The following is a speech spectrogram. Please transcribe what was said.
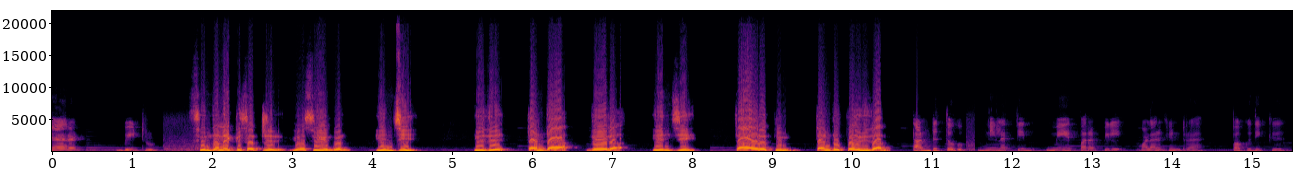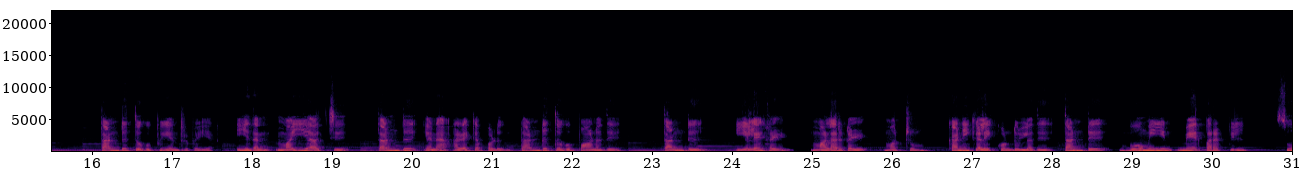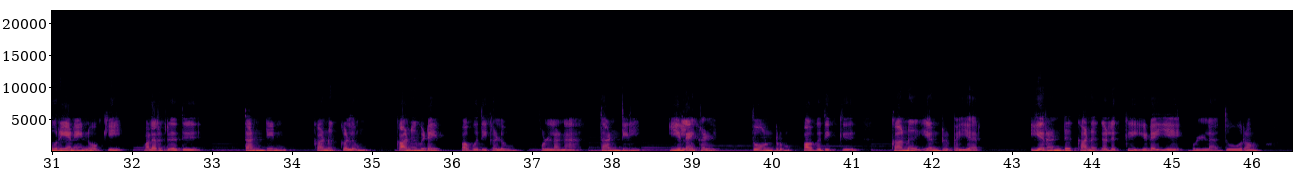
கேரட் பீட்ரூட். சிந்தனைக்கு சற்று யோசியுங்கள். இஞ்சி இது தண்டா வேரா. இஞ்சி தாவரத்தின் தண்டு பகுதிதான். தண்டு தொகுப்பு. நிலத்தின் மேற்பரப்பில் வளர்கின்ற பகுதிக்கு தண்டு தொகுப்பு என்று பெயர். இதன் மைய அச்சு தண்டு என அழைக்கப்படும். தண்டு தொகுப்பானது தண்டு இலைகள் மலர்கள் மற்றும் கனிகளை கொண்டுள்ளது. தண்டு பூமியின் மேற்பரப்பில் சூரியனை நோக்கி வளர்கிறது. தண்டின் கணுக்களும் கணுவிடை பகுதிகளும் உள்ளன. தண்டில் இலைகள் தோன்றும் பகுதிக்கு கணு என்று பெயர். இரண்டு கணுகளுக்கு இடையே உள்ள தூரம்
